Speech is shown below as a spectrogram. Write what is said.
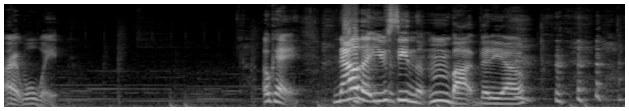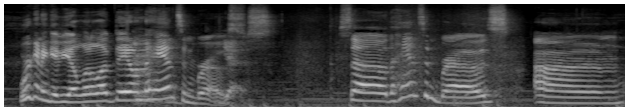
All right, we'll wait. Okay, now that you've seen the MMMBop video, we're gonna give you a little update on the Hanson Bros. yes. So the Hanson Bros, um,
